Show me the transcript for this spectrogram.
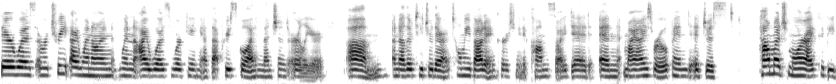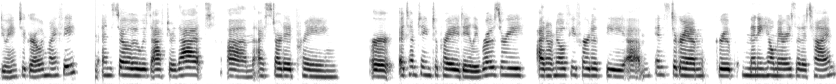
There was a retreat I went on when I was working at that preschool I had mentioned earlier. Um, another teacher there told me about it, encouraged me to come. So I did. And my eyes were opened. It just, how much more I could be doing to grow in my faith. And so it was after that, um, I started praying or attempting to pray a daily rosary. I don't know if you've heard of the um, Instagram group, Many Hail Marys at a Time.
